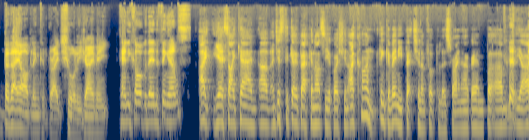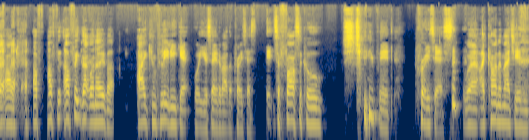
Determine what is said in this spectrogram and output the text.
But they are blinkered great, surely, Jamie. Can you come up with anything else? I yes, I can. Um, and just to go back and answer your question, I can't think of any petulant footballers right now, Graham. But um, yeah, I, will I'll, I'll, I'll think that one over. I completely get what you're saying about the protest. It's a farcical, stupid protest where I can't imagine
